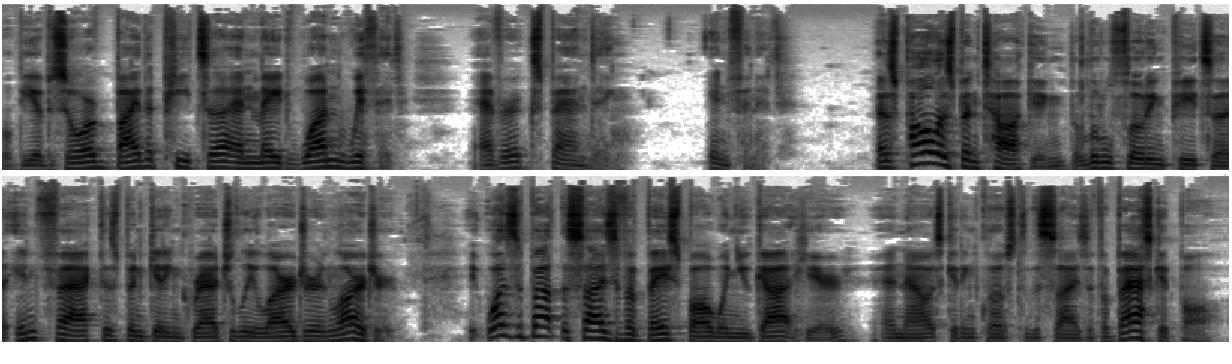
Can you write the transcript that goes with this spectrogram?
will be absorbed by the pizza and made one with it, ever expanding, infinite. As Paul has been talking, the little floating pizza, in fact, has been getting gradually larger and larger. It was about the size of a baseball when you got here, and now it's getting close to the size of a basketball.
